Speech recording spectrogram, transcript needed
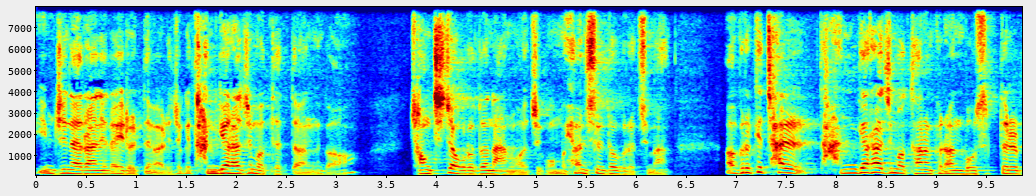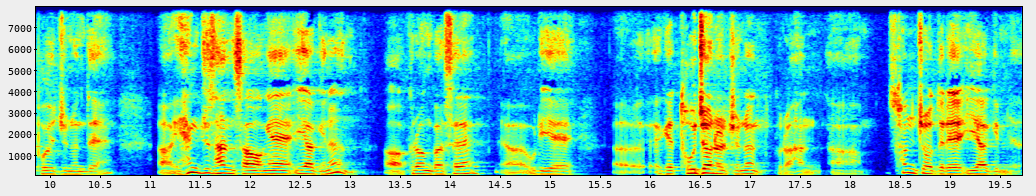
임진왜란이나 이럴 때 말이죠. 그 단결하지 못했던 거 정치적으로도 나누어지고 뭐 현실도 그렇지만 어, 그렇게 잘 단결하지 못하는 그런 모습들을 보여주는데 어, 행주산성의 이야기는 어, 그런 것에 우리에게 도전을 주는 그러한 선조들의 이야기입니다.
